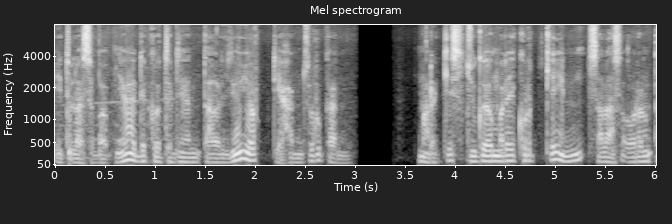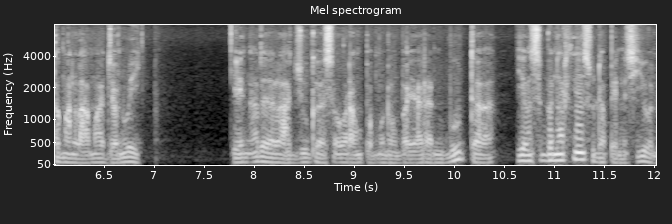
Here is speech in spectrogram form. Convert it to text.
Itulah sebabnya The Continental New York dihancurkan. Marquez juga merekrut Kane, salah seorang teman lama John Wick. Kane adalah juga seorang pembunuh bayaran buta yang sebenarnya sudah pensiun.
